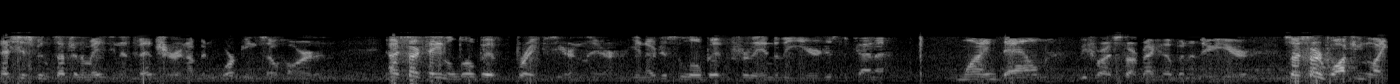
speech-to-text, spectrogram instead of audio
And it's just been such an amazing adventure, and I've been working so hard. And I start taking a little bit of breaks here and there, you know, just a little bit for the end of the year, just to kind of wind down before I start back up in a new year. So I started watching like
